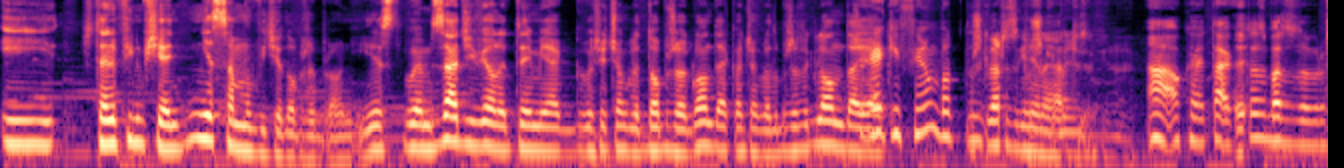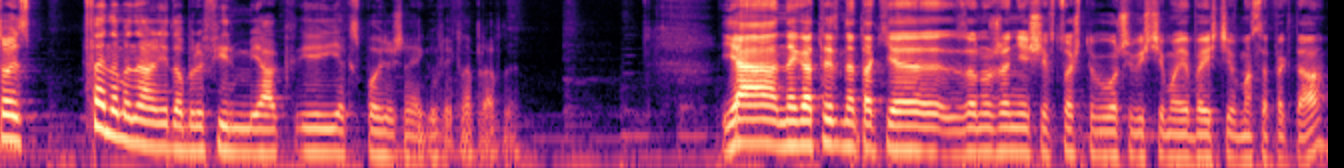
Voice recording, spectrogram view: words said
i ten film się niesamowicie dobrze broni. Jest, byłem zadziwiony tym, jak go się ciągle dobrze ogląda, jak on ciągle dobrze wygląda. Tak, Jak... Jaki film? Bo... Poszukiwacze Zaginionej Jarki. A, okej, tak, to jest bardzo dobry To jest fenomenalnie dobry film, jak, jak spojrzeć na jego wiek, naprawdę. Ja negatywne takie zanurzenie się w coś to było oczywiście moje wejście w Mass Effecta.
